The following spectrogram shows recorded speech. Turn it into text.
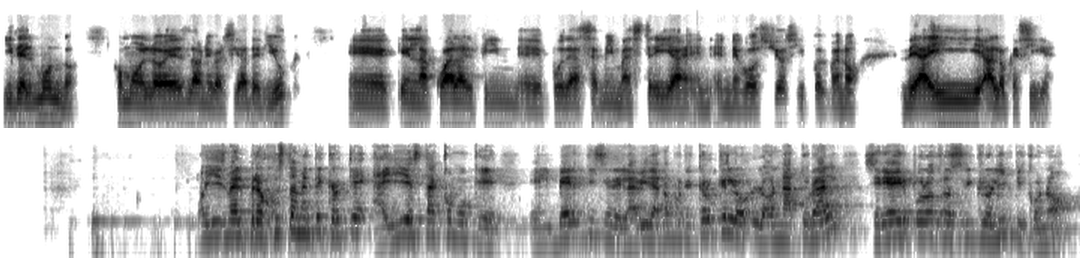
y del mundo, como lo es la Universidad de Duke eh, en la cual al fin eh, pude hacer mi maestría en, negocios y pues bueno, de ahí a lo que sigue. Oye, Ismael, pero justamente creo que ahí está como que el vértice de la vida, ¿no? Porque creo que lo, natural sería ir por otro ciclo olímpico, ¿no?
